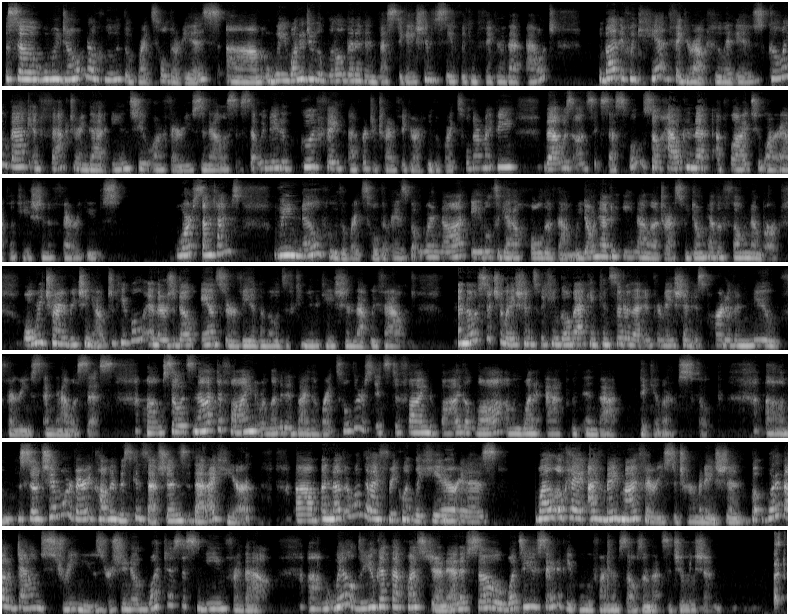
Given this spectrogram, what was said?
So when we don't know who the rights holder is, um, we want to do a little bit of investigation to see if we can figure that out. But if we can't figure out who it is, going back and factoring that into our fair use analysis, that we made a good faith effort to try to figure out who the rights holder might be, that was unsuccessful. So how can that apply to our application of fair use? Or sometimes we know who the rights holder is, but we're not able to get a hold of them. We don't have an email address, we don't have a phone number, or we try reaching out to people and there's no answer via the modes of communication that we found. In those situations, we can go back and consider that information as part of a new fair use analysis. Um, so it's not defined or limited by the rights holders, it's defined by the law and we wanna act within that particular scope. Um, so two more very common misconceptions that I hear. Um, another one that I frequently hear is, well, okay, I've made my fair use determination, but what about downstream users? You know, what does this mean for them? Um, Will, do you get that question? And if so, what do you say to people who find themselves in that situation?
